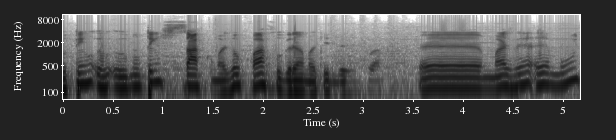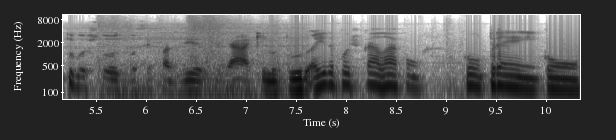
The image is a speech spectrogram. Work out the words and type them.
eu, tenho, eu, eu não tenho saco, mas eu faço grama aqui de vez em quando. É, mas é, é muito gostoso você fazer, criar aquilo tudo, aí depois ficar lá com, com o trem, com.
